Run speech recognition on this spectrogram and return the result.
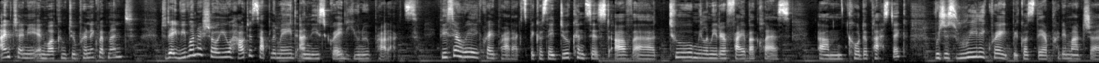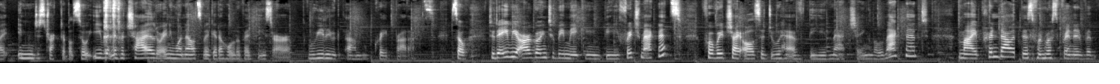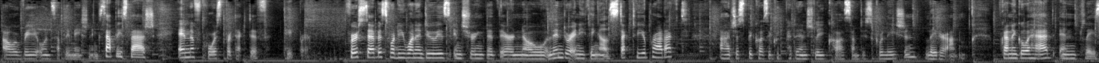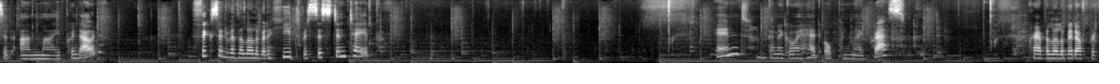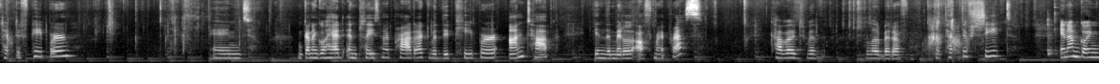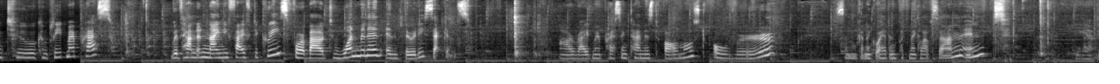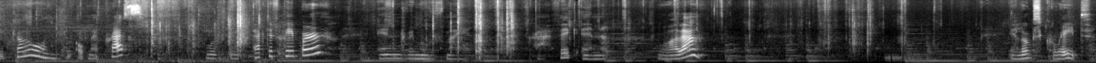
I'm Jenny and welcome to Print Equipment. Today we want to show you how to sublimate on these great UNISUB products. These are really great products because they do consist of a 2 millimeter fiberglass um, coated plastic, which is really great because they're pretty much uh, indestructible. So even if a child or anyone else will get a hold of it, these are really um, great products. So today we are going to be making the fridge magnets, for which I also do have the matching little magnet my printout. This one was printed with our very own sublimation ink SubliSplash and of course protective paper. First step is what you want to do is ensuring that there are no lint or anything else stuck to your product uh, just because it could potentially cause some discoloration later on. I'm gonna go ahead and place it on my printout. Fix it with a little bit of heat resistant tape. And I'm gonna go ahead, and open my press. Grab a little bit of protective paper and I'm gonna go ahead and place my product with the paper on top in the middle of my press, covered with a little bit of protective sheet. And I'm going to complete my press with 195 degrees for about one minute and 30 seconds. All right, my pressing time is almost over. So I'm gonna go ahead and put my gloves on and there we go. Open my press, move the protective paper, and remove my graphic, and voila. It looks great.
